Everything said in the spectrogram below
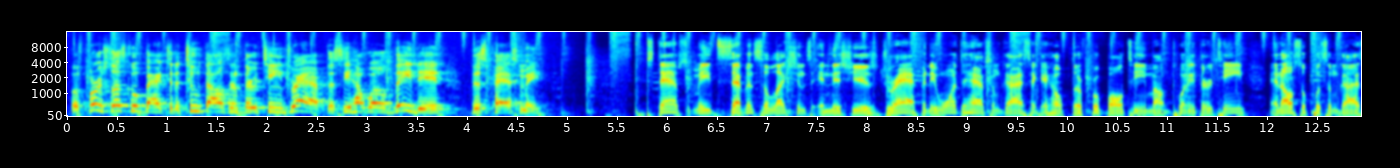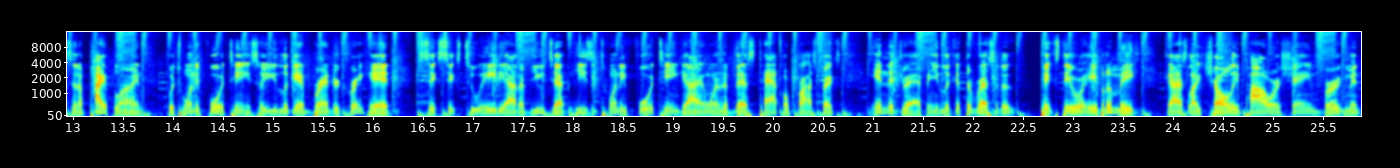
But first, let's go back to the 2013 draft to see how well they did this past May. Stamps made seven selections in this year's draft, and they wanted to have some guys that could help their football team out in 2013 and also put some guys in a pipeline for 2014. So you look at Brander Craighead, 6'6", 280 out of UTEP. He's a 2014 guy and one of the best tackle prospects in the draft. And you look at the rest of the picks they were able to make, guys like Charlie Power, Shane Bergman,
